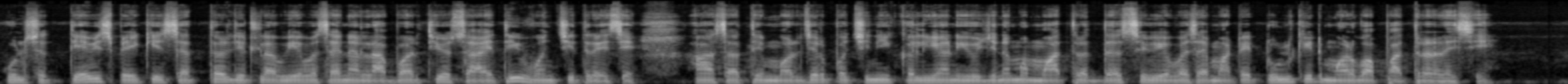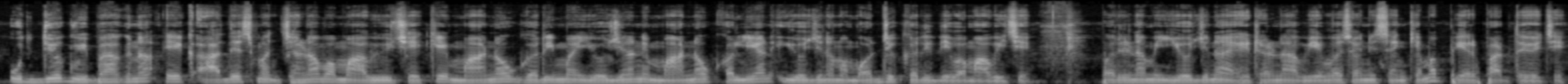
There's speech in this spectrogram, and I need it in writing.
કુલ સત્યાવીસ પૈકી સત્તર જેટલા વ્યવસાયના લાભાર્થીઓ સહાયથી વંચિત રહેશે. આ સાથે મર્જર પછીની કલ્યાણ યોજનામાં માત્ર દસ વ્યવસાય માટે ટૂલકીટ મળવાપાત્ર રહેશે. ઉદ્યોગ વિભાગના એક આદેશમાં જણાવવામાં આવ્યું છે કે માનવ ગરિમા યોજનાને માનવ કલ્યાણ યોજનામાં મર્જ કરી દેવામાં આવી છે. પરિણામે યોજના હેઠળના વ્યવસાયોની સંખ્યામાં ફેરફાર થયો છે.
